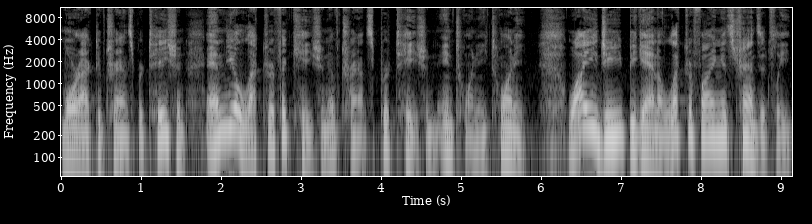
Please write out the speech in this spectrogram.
more active transportation, and the electrification of transportation in 2020. YEG began electrifying its transit fleet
